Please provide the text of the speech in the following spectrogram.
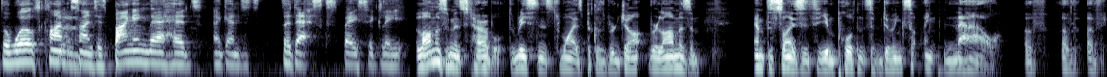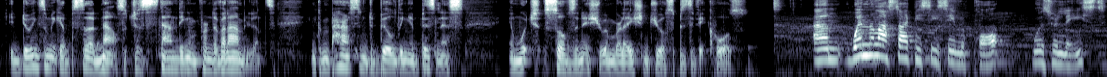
the world's climate scientists banging their heads against the desks, basically. Alarmism is terrible. The reason it's why is because Raja- alarmism emphasizes the importance of doing something now, of, of, of doing something absurd now, such as standing in front of an ambulance, in comparison to building a business in which solves an issue in relation to your specific cause. Um, when the last IPCC report was released,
